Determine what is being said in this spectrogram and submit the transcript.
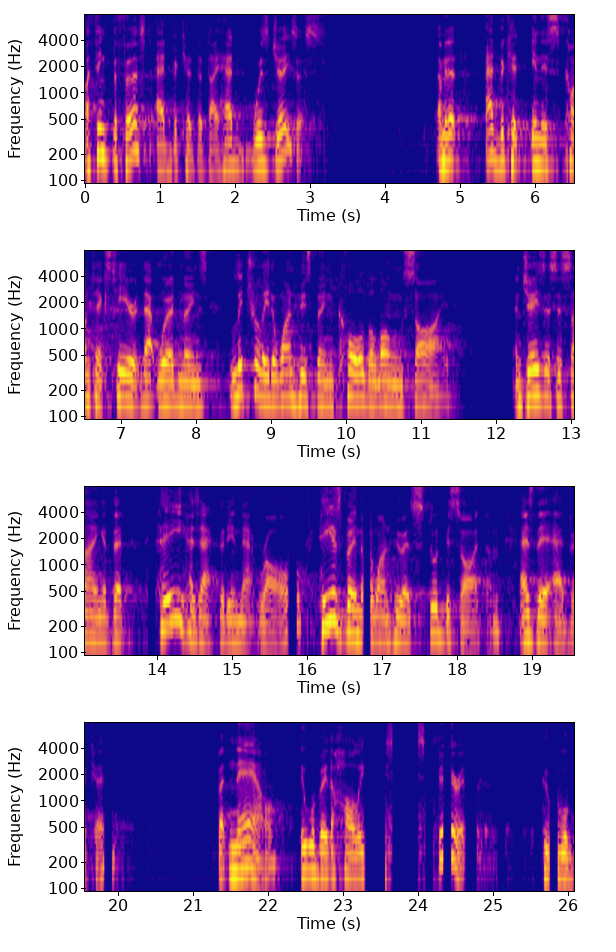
I think the first advocate that they had was Jesus. I mean, advocate in this context here, that word means literally the one who's been called alongside. And Jesus is saying it that he has acted in that role. He has been the one who has stood beside them as their advocate. But now it will be the Holy Spirit who will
